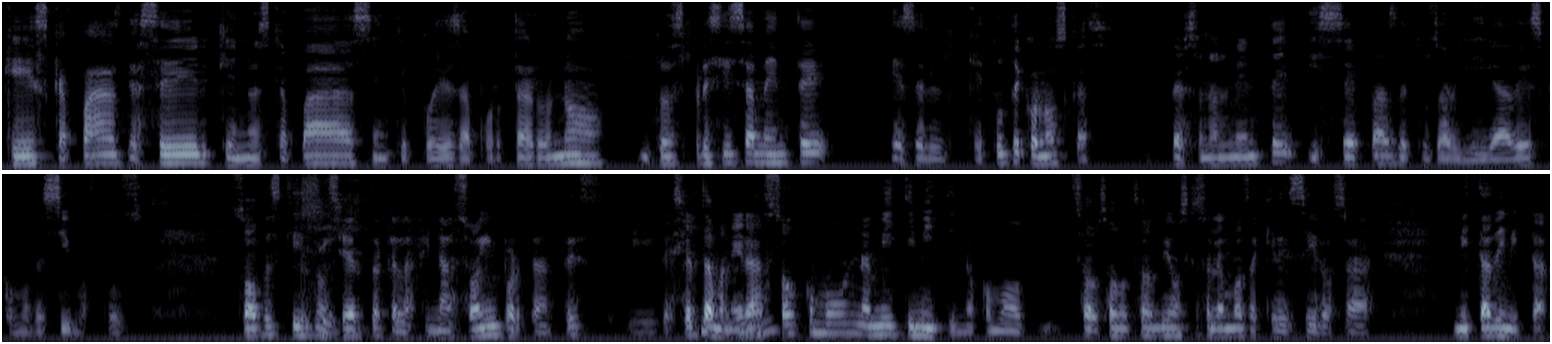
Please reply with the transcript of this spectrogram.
qué es capaz de hacer, qué no es capaz, en qué puedes aportar o no. Entonces, precisamente es el que tú te conozcas personalmente y sepas de tus habilidades, como decimos, tus soft skills, ¿no es cierto? Que al final son importantes y de cierta manera son como una miti miti, ¿no? Como son, digamos que solemos aquí decir, o sea, mitad y mitad.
